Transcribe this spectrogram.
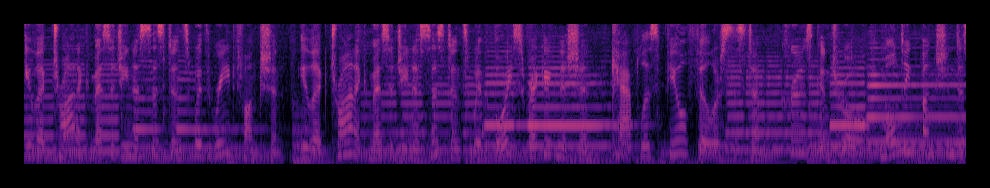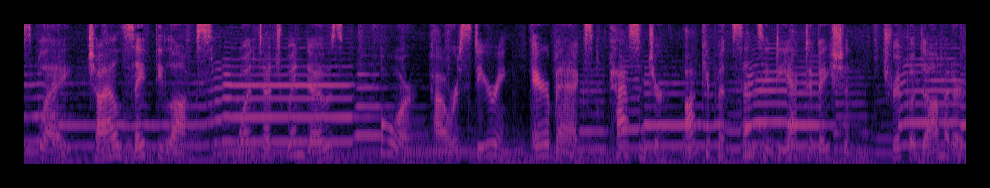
electronic messaging assistance with read function, electronic messaging assistance with voice recognition, capless fuel filler system, cruise control, multifunction display, child safety locks, one-touch windows, 4. Power steering, airbags, passenger, occupant sensing deactivation, trip odometer,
